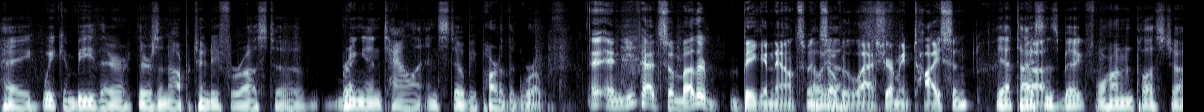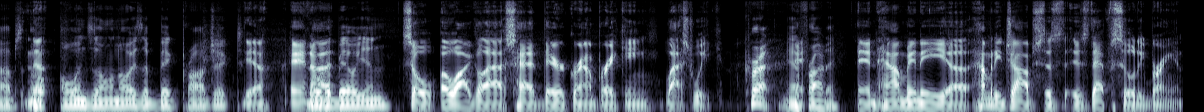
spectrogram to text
hey, we can be there. There's an opportunity for us to bring in talent and still be part of the growth. And, and you've had some other big announcements Oh, yeah. over the last year. I mean, Tyson, Yeah, Tyson's big, 400 plus jobs. No. O- Owens, Illinois is a big project, yeah, and quarter I, billion. so OI Glass had their groundbreaking last week. Correct. Yeah, Friday. And how many uh, how many jobs does is that facility bringing?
